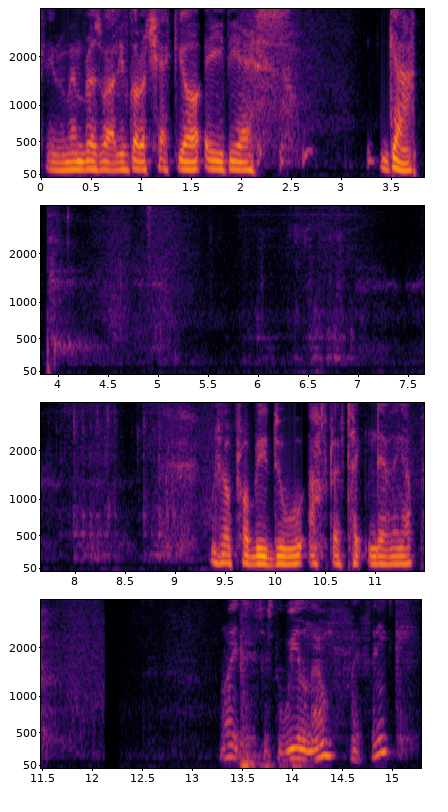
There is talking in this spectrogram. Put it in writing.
Okay, remember as well, you've got to check your ABS gap. Which I'll probably do after I've tightened everything up. Right, just the wheel now, I think.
